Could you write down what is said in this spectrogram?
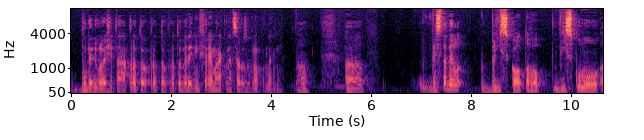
bude důležitá pro to, pro to, pro to vedení firmy a nakonec se rozhodnou podle ní. Aha. Uh, vy jste byl blízko toho výzkumu eh,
